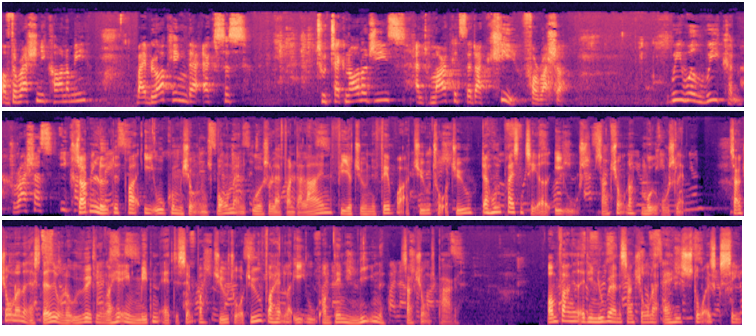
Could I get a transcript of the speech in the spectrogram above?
of the Russian economy by blocking their access to technologies and markets that are key for Russia. We will weaken Russia's Sådan lød det fra EU-kommissionens formand Ursula von der Leyen 24. februar 2022, da hun præsenterede EU's sanktioner mod Rusland. Sanktionerne er stadig under udvikling, og her i midten af december 2022 forhandler EU om den 9. sanktionspakke. Omfanget af de nuværende sanktioner er historisk set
